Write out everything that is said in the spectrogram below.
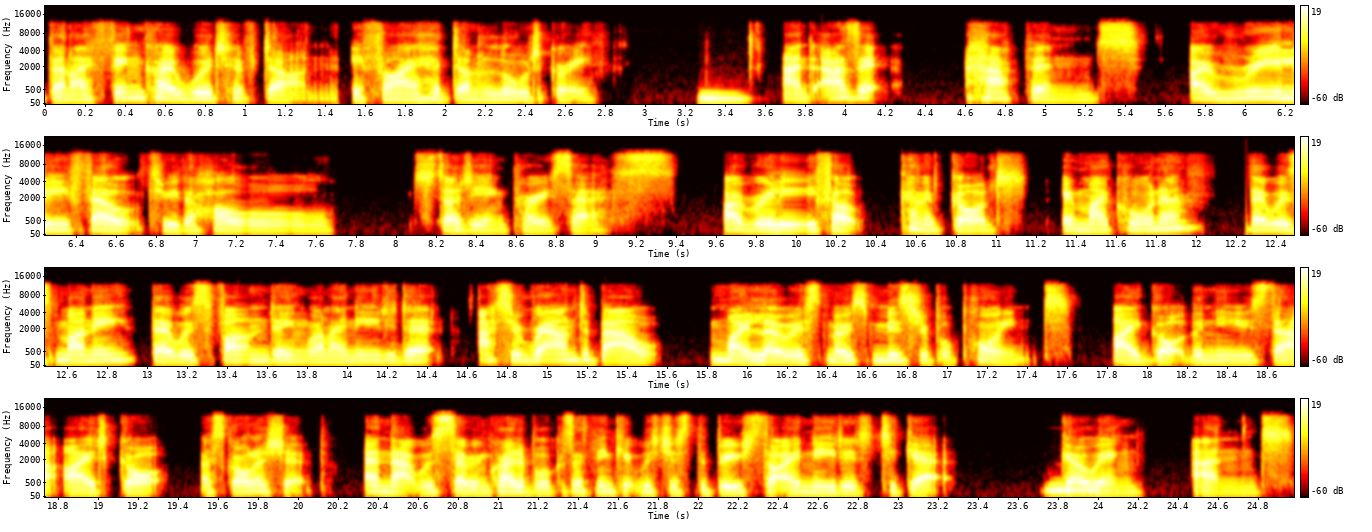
than I think I would have done if I had done a law degree. Mm. And as it happened, I really felt through the whole studying process, I really felt kind of God in my corner. There was money, there was funding when I needed it. At around about my lowest, most miserable point, I got the news that I'd got a scholarship. And that was so incredible because I think it was just the boost that I needed to get Mm. going and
